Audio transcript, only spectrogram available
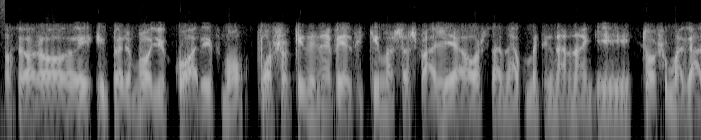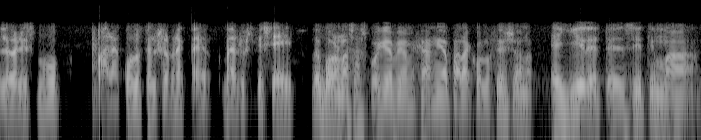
Το θεωρώ υπερβολικό αριθμό. Πόσο κινδυνεύει η δική μας ασφάλεια ώστε να έχουμε την ανάγκη τόσο μεγάλου αριθμού παρακολουθήσεων εκ μέρους της ΑΕΠ. Δεν μπορώ να σας πω για βιομηχανία παρακολουθήσεων. Εγείρεται ζήτημα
